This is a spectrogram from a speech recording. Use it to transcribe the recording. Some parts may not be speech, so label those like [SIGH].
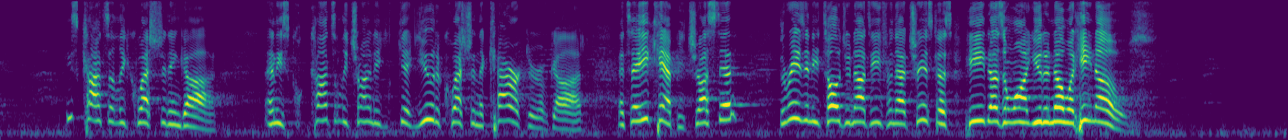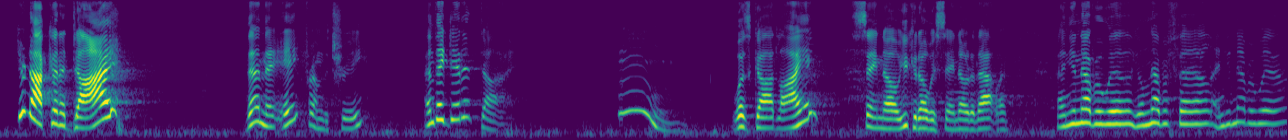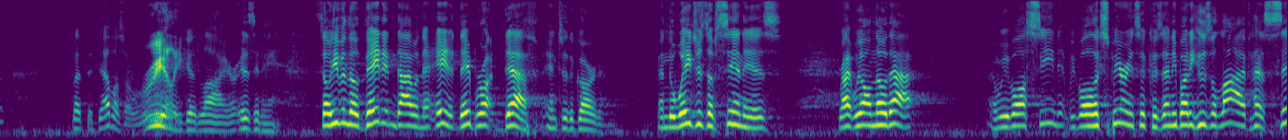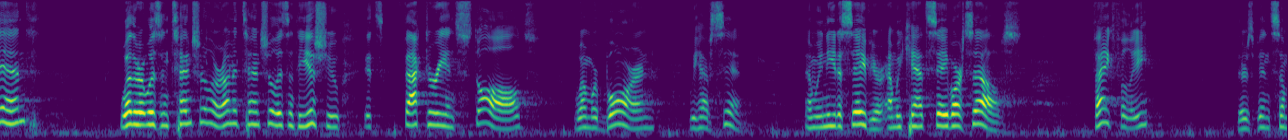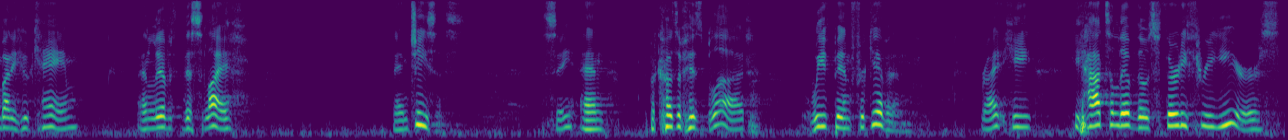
He's constantly questioning God. And he's constantly trying to get you to question the character of God and say he can't be trusted. The reason he told you not to eat from that tree is because he doesn't want you to know what he knows. You're not going to die. Then they ate from the tree and they didn't die. Hmm. Was God lying? Say no. You could always say no to that one. And you never will, you'll never fail, and you never will. But the devil's a really good liar, isn't he? So even though they didn't die when they ate it, they brought death into the garden. And the wages of sin is, right? We all know that. And we've all seen it, we've all experienced it because anybody who's alive has sinned. Whether it was intentional or unintentional isn't the issue. It's factory installed when we're born we have sin and we need a Savior and we can't save ourselves. Thankfully, there's been somebody who came and lived this life named Jesus. See? And because of his blood, we've been forgiven. Right? He he had to live those 33 years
